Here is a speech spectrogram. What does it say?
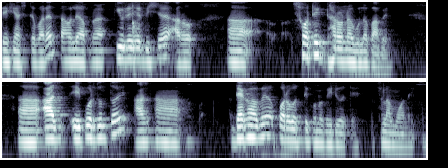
দেখে আসতে পারেন, তাহলে আপনারা কিউরিংয়ের বিষয়ে আরও সঠিক ধারণাগুলো পাবেন। আজ এই পর্যন্তই। দেখা হবে পরবর্তী কোনো ভিডিওতে। আসসালামু আলাইকুম।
